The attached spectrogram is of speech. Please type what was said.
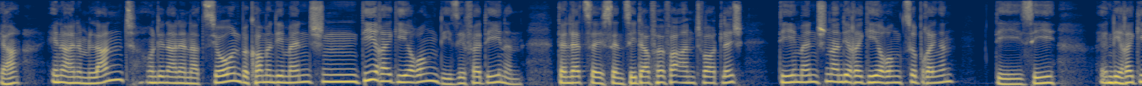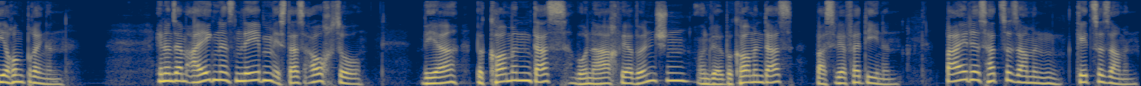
ja, in einem Land und in einer Nation bekommen die Menschen die Regierung, die sie verdienen. Denn letztlich sind sie dafür verantwortlich, die Menschen an die Regierung zu bringen, die sie in die Regierung bringen. In unserem eigenen Leben ist das auch so. Wir bekommen das, wonach wir wünschen, und wir bekommen das, was wir verdienen. Beides hat zusammen, geht zusammen.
